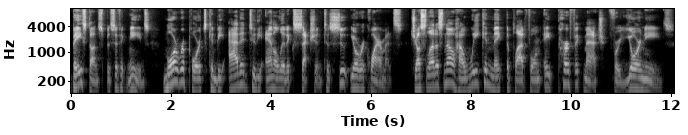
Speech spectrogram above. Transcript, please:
Based on specific needs, more reports can be added to the analytics section to suit your requirements. Just let us know how we can make the platform a perfect match for your needs.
